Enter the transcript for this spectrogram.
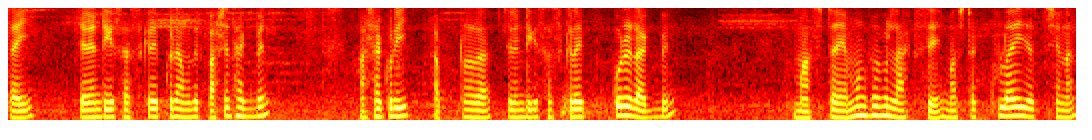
তাই চ্যানেলটিকে সাবস্ক্রাইব করে আমাদের পাশে থাকবেন। আশা করি আপনারা চ্যানেলটিকে সাবস্ক্রাইব করে রাখবেন। মাছটা এমনভাবে লাগছে, মাছটা খোলাই যাচ্ছে না।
